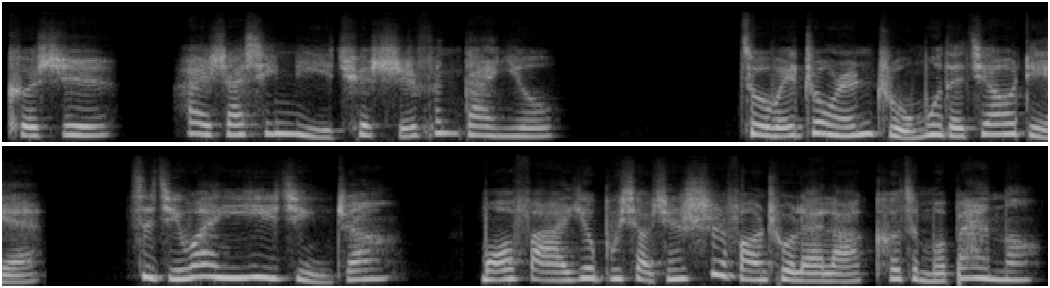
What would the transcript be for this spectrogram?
可是艾莎心里却十分担忧，作为众人瞩目的焦点，自己万一一紧张。魔法又不小心释放出来了，可怎么办呢？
